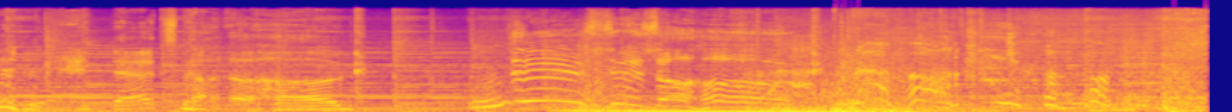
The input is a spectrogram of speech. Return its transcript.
That's not a hug. This is a hug!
